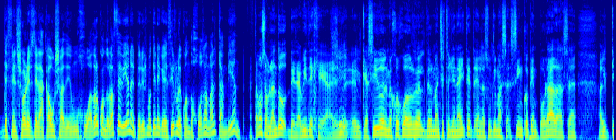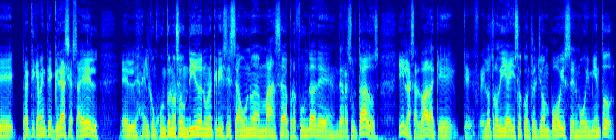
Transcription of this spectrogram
defensores de la causa de un jugador. Cuando lo hace bien, el periodismo tiene que decirlo y cuando juega mal también. Estamos hablando de David De Gea, el, que ha sido el mejor jugador del, Manchester United en las últimas cinco temporadas, eh, al que prácticamente gracias a él el, conjunto no se ha hundido en una crisis aún más eh, profunda de, resultados. Y la salvada que, que, el otro día hizo contra el John Boyce, el movimiento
